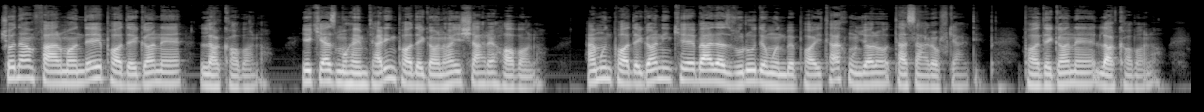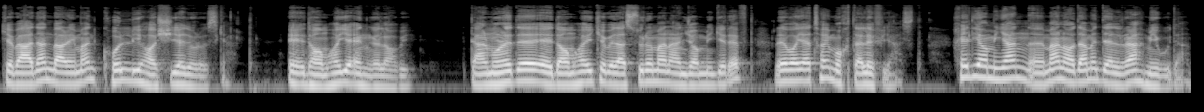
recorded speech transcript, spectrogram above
شدم فرمانده پادگان لاکابانا یکی از مهمترین پادگانهای شهر هاوانا. همون پادگانی که بعد از ورودمون به پایتخت اونجا رو تصرف کردیم پادگان لاکابانا که بعدا برای من کلی حاشیه درست کرد. اعدام های انقلابی. در مورد اعدام هایی که به دستور من انجام می گرفت روایت های مختلفی هست. خیلی ها میگن من آدم دلرحمی بودم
